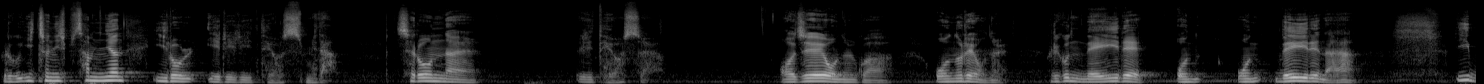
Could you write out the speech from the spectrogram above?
그리고 2023년 1월 1일이 되었습니다. 새로운 날이 되었어요. 어제의 오늘과 오늘의 오늘 그리고 내일의 온, 온 내일의 나. 이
